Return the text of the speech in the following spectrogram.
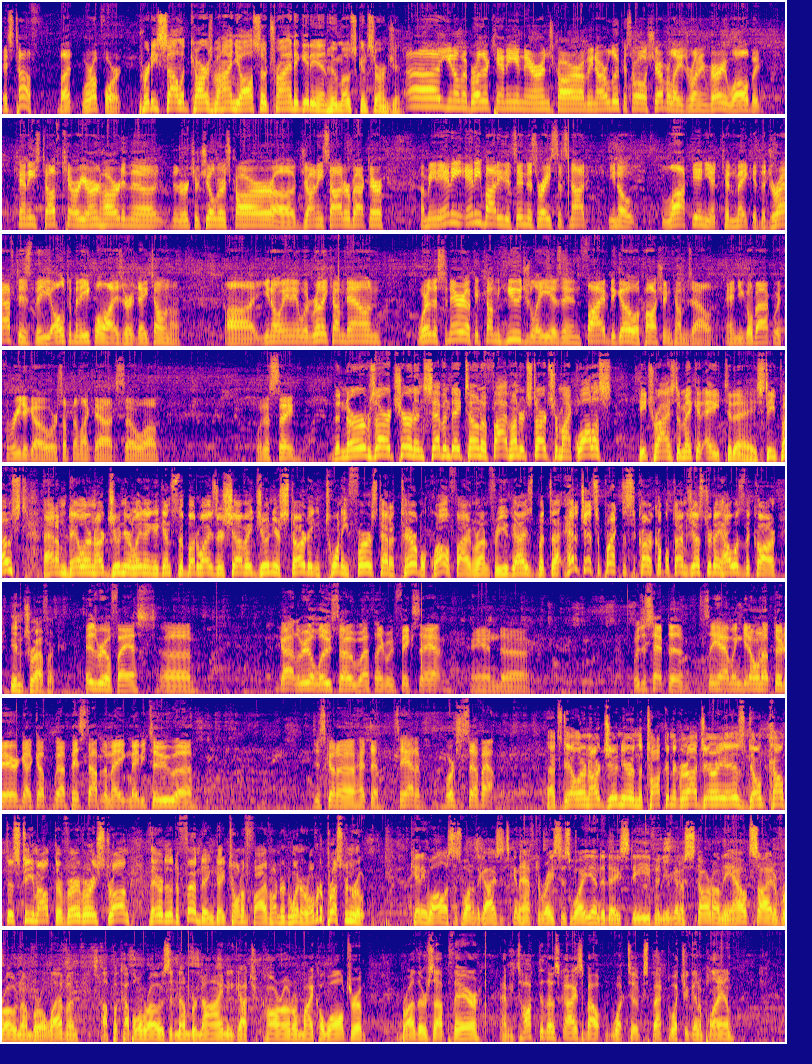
it's tough, but we're up for it. Pretty solid cars behind you, also trying to get in. Who most concerns you? Uh, you know, my brother Kenny and Aaron's car. I mean, our Lucas Oil Chevrolet is running very well, but Kenny's tough. Kerry Earnhardt in the, the Richard Childress car. Uh, Johnny Sauter back there. I mean, any anybody that's in this race that's not, you know, locked in yet can make it. The draft is the ultimate equalizer at Daytona. Uh, you know, and it would really come down – where the scenario could come hugely is in five to go, a caution comes out, and you go back with three to go or something like that. So uh, we'll just see. The nerves are churning. Seven Daytona 500 starts for Mike Wallace. He tries to make it eight today. Steve Post. Adam Dale Earnhardt Jr. leading against the Budweiser Chevy Jr. starting 21st. Had a terrible qualifying run for you guys, but uh, had a chance to practice the car a couple times yesterday. How was the car in traffic? It was real fast. Uh, got real loose, though. I think we fixed that and uh, we'll just have to see how we can get on up there. There, got a couple, got a pit stop to make, maybe two. Uh, just gonna have to see how to work itself out. That's Dale Earnhardt Jr. And the talk in the garage area is don't count this team out. They're very, very strong. They're the defending Daytona 500 winner. Over to Preston Root. Kenny Wallace is one of the guys that's going to have to race his way in today, Steve. And you're going to start on the outside of row number 11, up a couple of rows at number 9. You got your car owner, Michael Waltrip brothers up there. Have you talked to those guys about what to expect, what you're going to plan?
